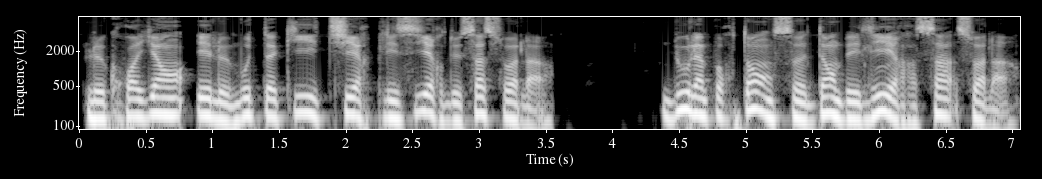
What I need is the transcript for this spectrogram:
Le croyant et le mutaki tirent plaisir de sa. D'où l'importance d'embellir sa sola.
